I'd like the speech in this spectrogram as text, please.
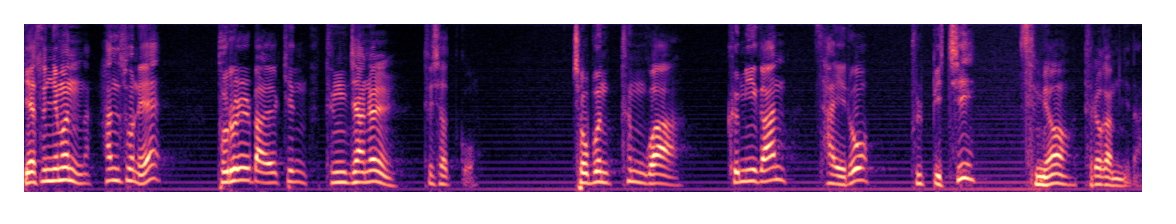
예수님은 한 손에 불을 밝힌 등잔을 드셨고 좁은 틈과 금이 간 사이로 불빛이 스며 들어갑니다.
